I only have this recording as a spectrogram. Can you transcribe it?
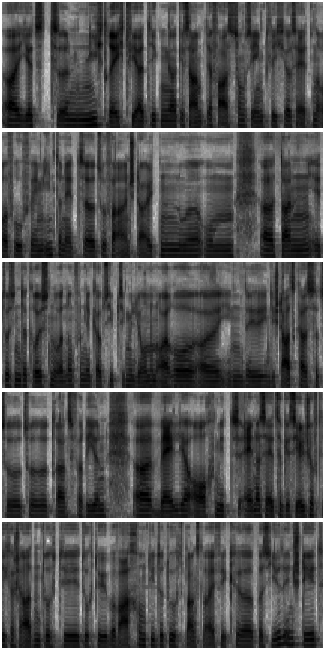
äh, jetzt äh, nicht rechtfertigen, eine Gesamterfassung sämtlicher Seitenaufrufe im Internet zu veranstalten, nur um dann etwas in der Größenordnung von, ich glaube, 70 Millionen Euro in, die, in die Staatskasse zu, zu transferieren, weil ja auch mit einerseits ein gesellschaftlicher Schaden durch die, durch die Überwachung, die dadurch zwangsläufig passiert, entsteht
